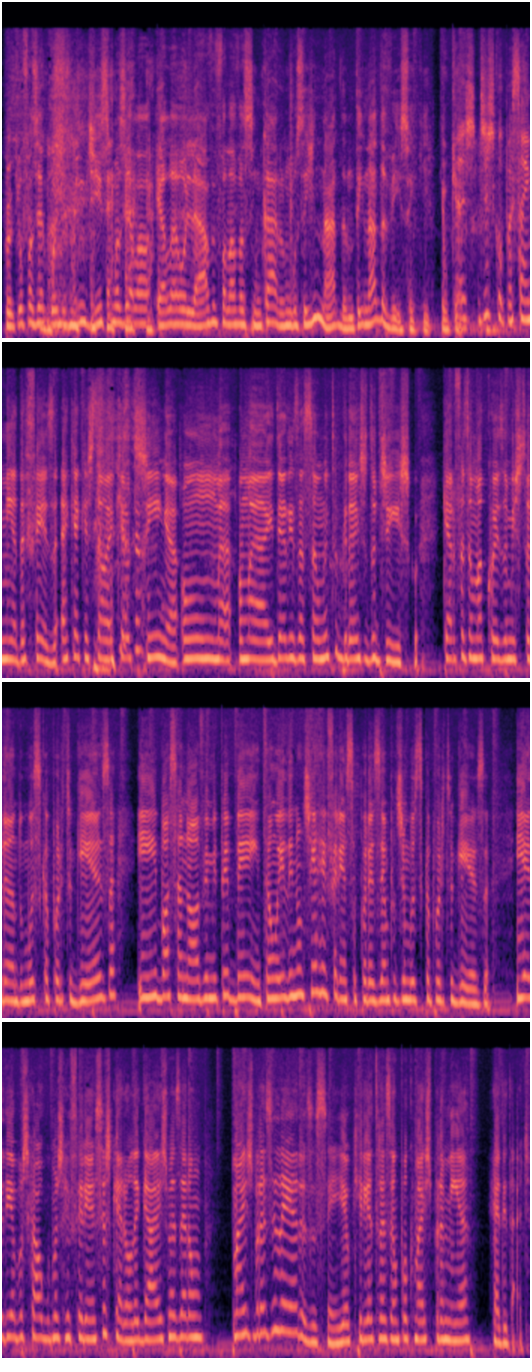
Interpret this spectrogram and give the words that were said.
Porque eu fazia coisas lindíssimas e ela, ela olhava e falava assim, cara, eu não gostei de nada, não tem nada a ver isso aqui que eu quero. Mas, desculpa, só em minha defesa, é que a questão é que eu tinha uma, uma idealização muito grande do disco. Quero fazer uma coisa misturando música portuguesa e bossa nova e MPB. Então ele não tinha referência, por exemplo, de música portuguesa. E ele ia buscar algumas referências que eram legais, mas eram mais brasileiras, assim. E eu queria trazer um pouco mais pra minha realidade.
